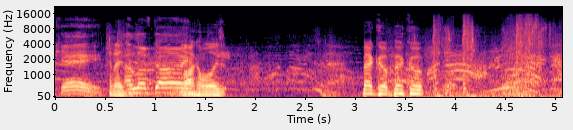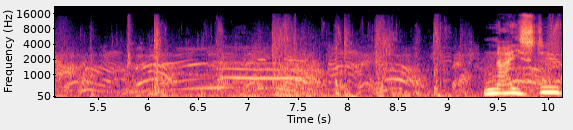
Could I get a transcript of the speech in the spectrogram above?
Okay. Can I, I love dying. Lock him while he's... Back up, back up. Nice, dude.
